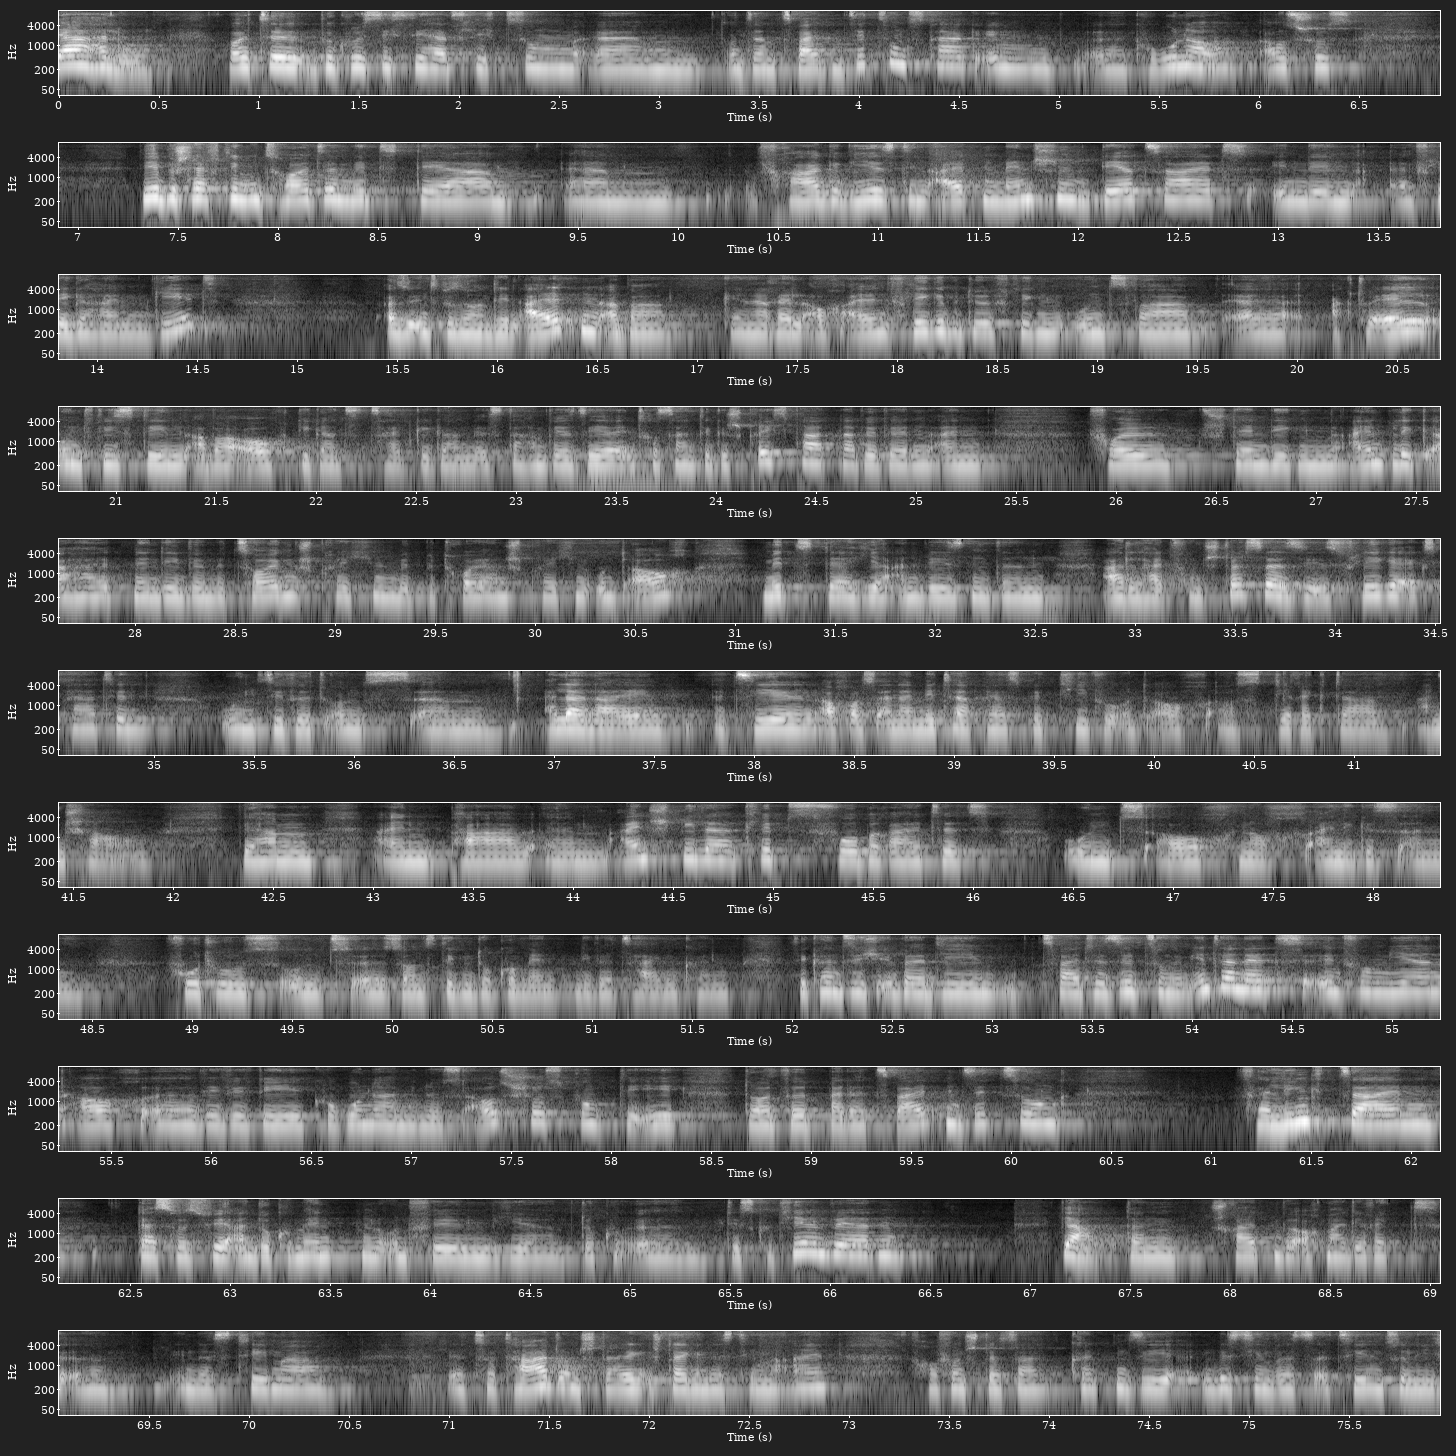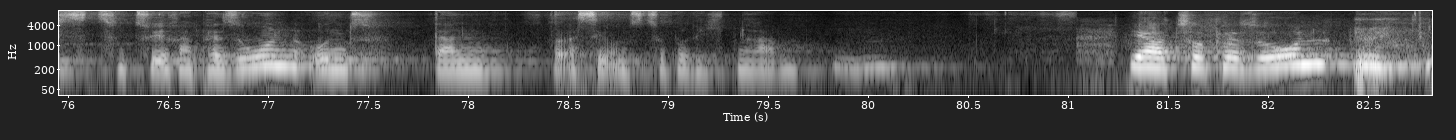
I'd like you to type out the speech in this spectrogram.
Ja, hallo. Heute begrüße ich Sie herzlich zum ähm, unserem zweiten Sitzungstag im äh, Corona-Ausschuss. Wir beschäftigen uns heute mit der ähm, Frage, wie es den alten Menschen derzeit in den äh, Pflegeheimen geht. Also insbesondere den Alten, aber generell auch allen Pflegebedürftigen und zwar äh, aktuell und wie es denen aber auch die ganze Zeit gegangen ist. Da haben wir sehr interessante Gesprächspartner. Wir werden einen vollständigen Einblick erhalten, indem wir mit Zeugen sprechen, mit Betreuern sprechen und auch mit der hier anwesenden Adelheid von Stösser. Sie ist Pflegeexpertin und sie wird uns ähm, allerlei erzählen, auch aus einer Metaperspektive und auch aus direkter Anschauung. Wir haben ein paar ähm, Einspielerclips vorbereitet und auch noch einiges an Fotos und äh, sonstigen Dokumenten, die wir zeigen können. Sie können sich über die zweite Sitzung im Internet informieren, auch äh, www.corona-ausschuss.de. Dort wird bei der zweiten Sitzung verlinkt sein, das, was wir an Dokumenten und Filmen hier äh, diskutieren werden. Ja, dann schreiten wir auch mal direkt äh, in das Thema äh, zur Tat und steigen, steigen in das Thema ein. Frau von Stösser, könnten Sie ein bisschen was erzählen zunächst zu, zu Ihrer Person und dann was Sie uns zu berichten haben. Ja, zur Person.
